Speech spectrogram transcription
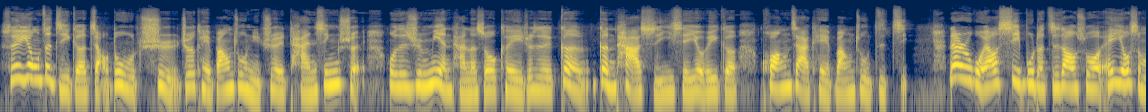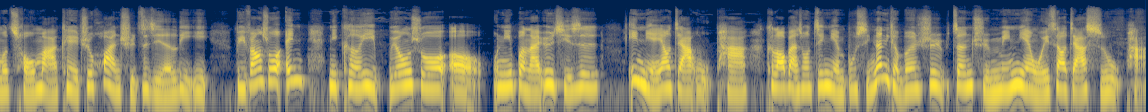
所以用这几个角度去，就可以帮助你去谈薪水，或者去面谈的时候，可以就是更更踏实一些，有一个框架可以帮助自己。那如果要细部的知道说，诶，有什么筹码可以去换取自己的利益？比方说，诶，你可以不用说，哦，你本来预期是一年要加五趴，可老板说今年不行，那你可不可以去争取明年我一次要加十五趴？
